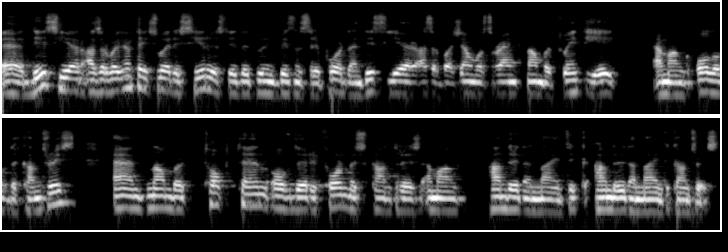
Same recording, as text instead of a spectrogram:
Uh, this year, Azerbaijan takes very seriously the Doing Business report. And this year, Azerbaijan was ranked number 28 among all of the countries and number top 10 of the reformist countries among 190, 190 countries.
